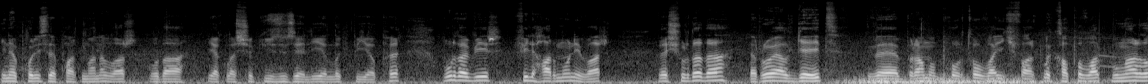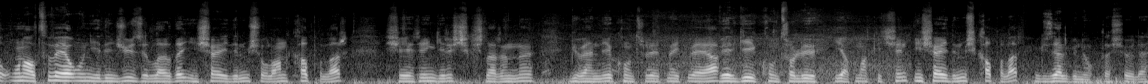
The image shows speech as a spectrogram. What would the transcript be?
Yine polis departmanı var. O da yaklaşık 150 yıllık bir yapı. Burada bir filharmoni var. Ve şurada da Royal Gate ve Brahma Portova iki farklı kapı var. Bunlar da 16 veya 17. yüzyıllarda inşa edilmiş olan kapılar. Şehrin giriş çıkışlarını güvenliği kontrol etmek veya vergi kontrolü yapmak için inşa edilmiş kapılar. Güzel bir nokta şöyle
